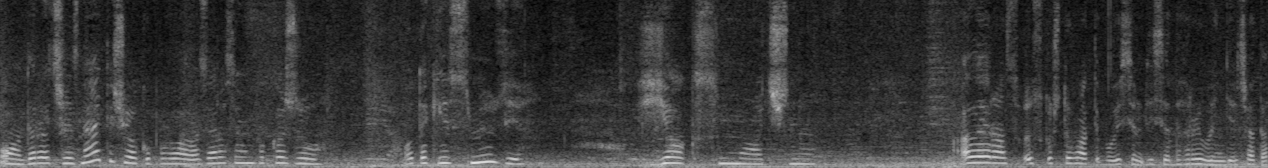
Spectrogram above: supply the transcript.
О, до речі, знаєте, що я купувала? Зараз я вам покажу. Отакі смюзі. Як смачно. Але раз скуштувати, бо 80 гривень, дівчата.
